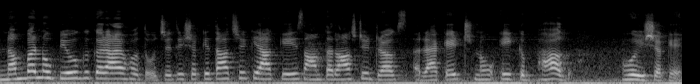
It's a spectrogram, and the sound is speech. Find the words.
નંબરનો ઉપયોગ કરાયો હતો, જેથી શક્યતા છે કે આ કેસ આંતરરાષ્ટ્રીય ડ્રગ્સ રેકેટનો એક ભાગ હોઈ શકે.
